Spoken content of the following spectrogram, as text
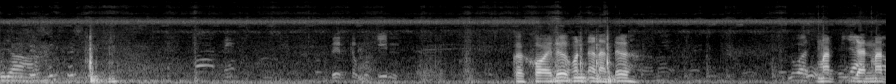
บุยาบ่เด้เด็ดกับบุกินคอยๆเด้อมันอันนั้นเด้อลวดมัดยันมัด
